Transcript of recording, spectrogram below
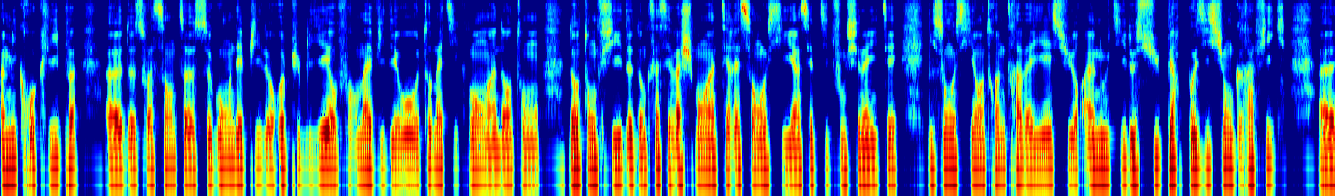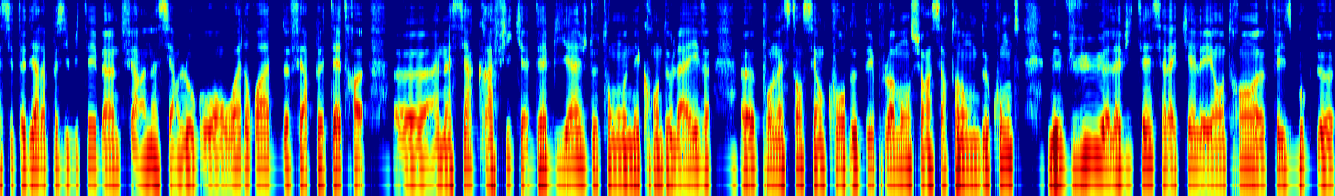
un micro-clip de 60 secondes et puis le republier au format vidéo automatiquement hein, dans ton dans ton feed. Donc ça, c'est vachement intéressant aussi, hein, ces petites fonctionnalités. Ils sont aussi en train de travailler sur un outil de superposition graphique, c'est-à-dire la possibilité ben, de faire un insert logo en haut à droite, de faire peut-être un insert graphique d'habillage de ton écran de live. Euh, pour l'instant, c'est en cours de déploiement sur un certain nombre de comptes, mais vu la vitesse à laquelle est en train euh, Facebook de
